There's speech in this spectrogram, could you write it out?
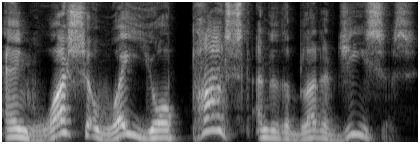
and wash away your past under the blood of Jesus.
